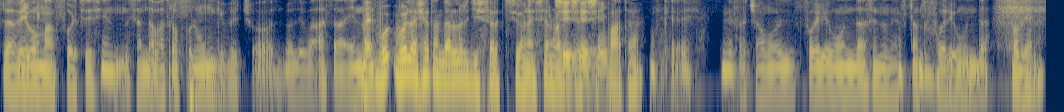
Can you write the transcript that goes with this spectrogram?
ce l'avevo, ma forse si, si andava troppo lunghi, perciò l'ho levata. E Beh, non... voi, voi lasciate andare la registrazione, se non Sì, l'avete sì, sì. stoppata, eh. Ok, quindi facciamo il fuori onda se non è tanto fuori onda. Va bene.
